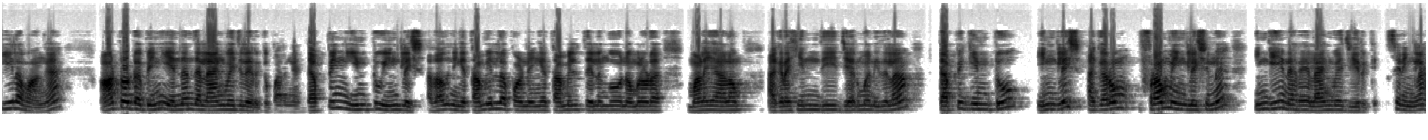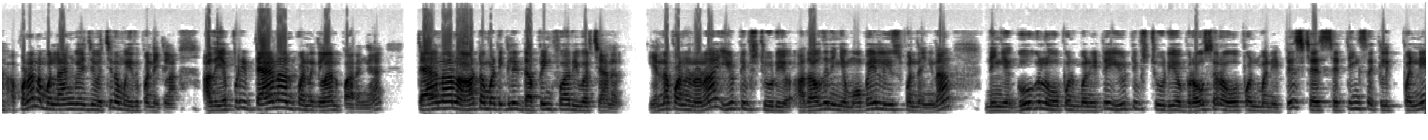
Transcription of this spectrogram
கீழே வாங்க ஆட்டோ டப்பிங் எந்தெந்த லாங்குவேஜ்ல இருக்கு பாருங்க. டப்பிங் இன்டு இங்கிலீஷ் அதாவது நீங்க தமிழ்ல பண்ணீங்க தமிழ் தெலுங்கு நம்மளோட மலையாளம் அப்புறம் ஹிந்தி ஜெர்மன் இதெல்லாம் டப்பிங் இன்டு இங்கிலீஷ் அகரம் ஃப்ரம் இங்கிலீஷ்னு இங்கேயும் நிறைய லாங்குவேஜ் இருக்கு. சரிங்களா? அப்பனா நம்ம லாங்குவேஜ் வச்சு நம்ம இது பண்ணிக்கலாம். அதை எப்படி டேன் ஆன் பண்ணிக்கலாம்னு பாருங்க. Turn on automatically dubbing for your channel என்ன பண்ணணும்னா யூடியூப் ஸ்டுடியோ அதாவது நீங்க மொபைல் யூஸ் பண்ணீங்கன்னா நீங்க கூகுள் ஓபன் பண்ணிட்டு யூடியூப் ஸ்டுடியோ ப்ரௌசரை ஓபன் பண்ணிட்டு செட்டிங்ஸை கிளிக் பண்ணி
